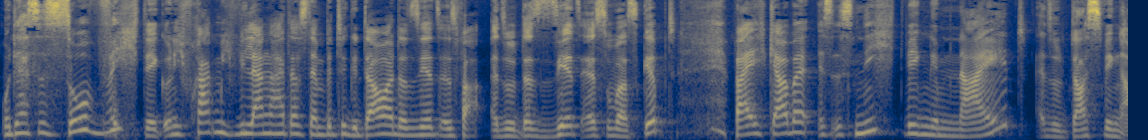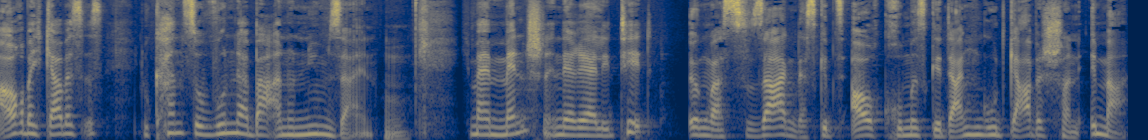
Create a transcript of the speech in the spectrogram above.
Und das ist so wichtig. Und ich frage mich, wie lange hat das denn bitte gedauert, dass es jetzt erst, also, dass es jetzt erst sowas gibt? Weil ich glaube, es ist nicht wegen dem Neid, also deswegen auch, aber ich glaube, es ist, du kannst so wunderbar anonym sein. Ich meine, Menschen in der Realität irgendwas zu sagen, das gibt's auch. Krummes Gedankengut gab es schon immer.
